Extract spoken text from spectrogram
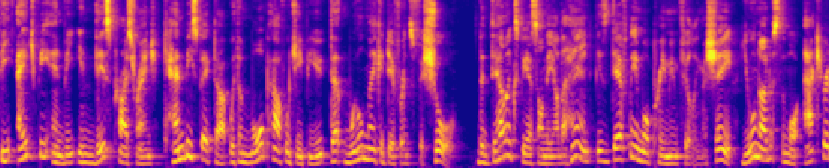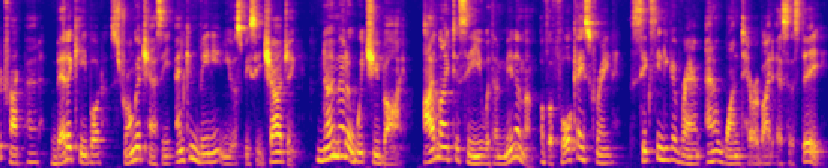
The HP Envy in this price range can be specced up with a more powerful GPU that will make a difference for sure. The Dell XPS on the other hand is definitely a more premium feeling machine. You will notice the more accurate trackpad, better keyboard, stronger chassis, and convenient USB-C charging. No matter which you buy, I'd like to see you with a minimum of a 4K screen, 16GB of RAM, and a 1TB SSD.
